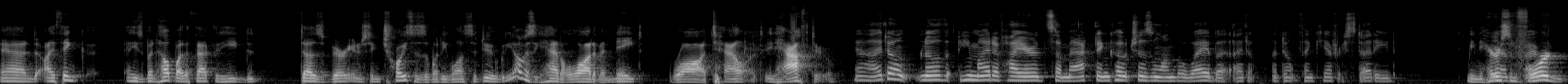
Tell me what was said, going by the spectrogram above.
And I think he's been helped by the fact that he d- does very interesting choices of what he wants to do. But he obviously had a lot of innate raw talent. He'd have to. Yeah, I don't know that he might have hired some acting coaches along the way, but I don't I don't think he ever studied. I mean, Harrison I've- Ford,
